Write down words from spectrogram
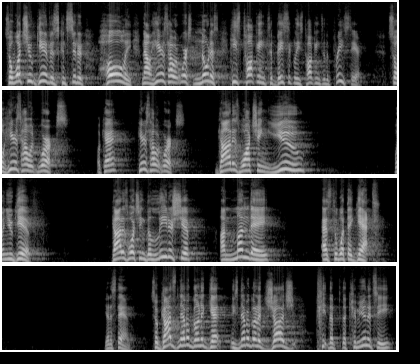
So what you give is considered holy. Now, here's how it works. Notice he's talking to basically, he's talking to the priest here. So here's how it works. Okay? Here's how it works God is watching you when you give, God is watching the leadership on Monday as to what they get. You understand? So God's never going to get, He's never going to judge the, the community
